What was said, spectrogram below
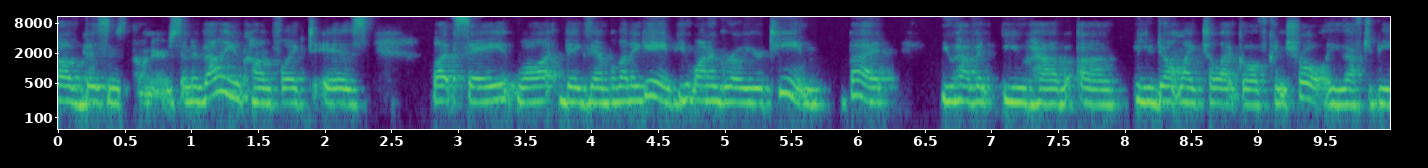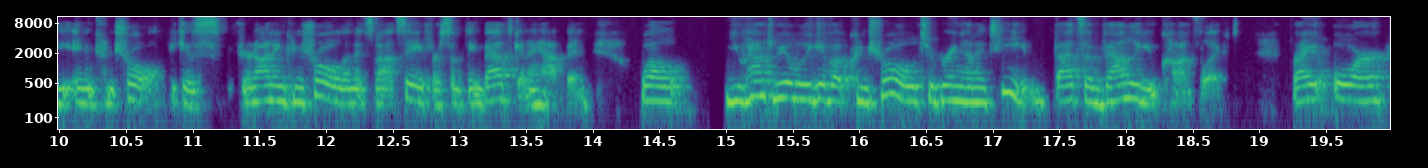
of business owners. And a value conflict is let's say, well, the example that I gave, you want to grow your team, but you haven't, you have, a, you don't like to let go of control. You have to be in control because if you're not in control, then it's not safe or something bad's going to happen. Well, you have to be able to give up control to bring on a team. That's a value conflict, right? Or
